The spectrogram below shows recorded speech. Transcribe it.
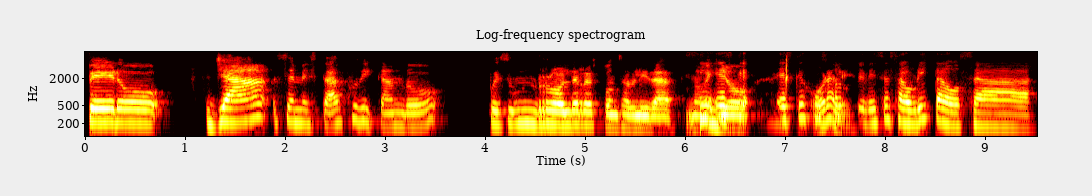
pero ya se me está adjudicando pues un rol de responsabilidad, ¿no? Sí, es, que, es que justo lo que dices ahorita, o sea,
